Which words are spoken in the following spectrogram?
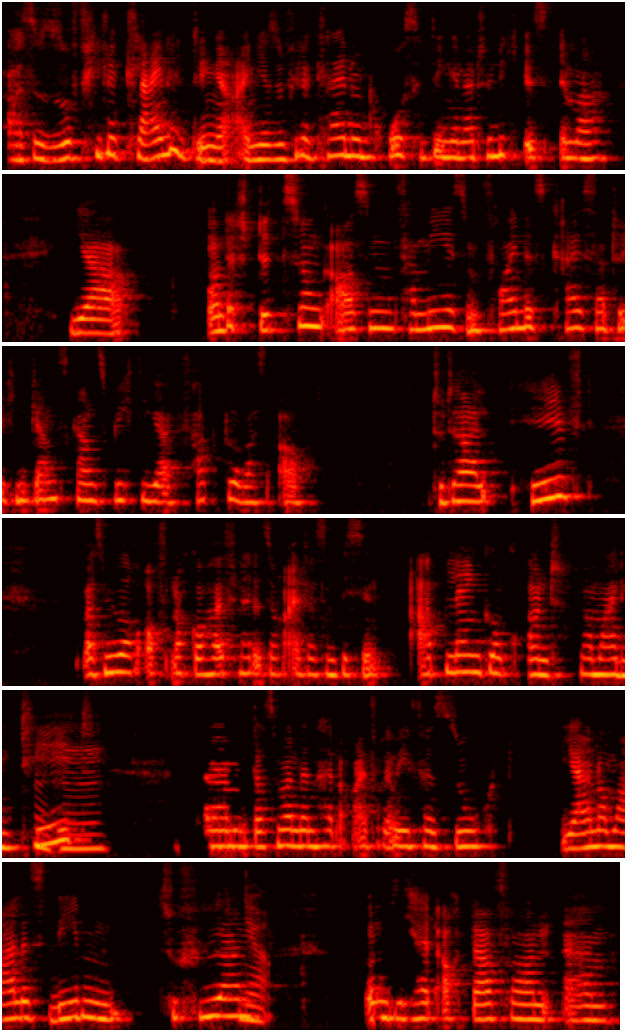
also so viele kleine Dinge, eigentlich so viele kleine und große Dinge. Natürlich ist immer ja, Unterstützung aus dem Families- und Freundeskreis ist natürlich ein ganz, ganz wichtiger Faktor, was auch total hilft. Was mir auch oft noch geholfen hat, ist auch einfach so ein bisschen Ablenkung und Normalität, mhm. ähm, dass man dann halt auch einfach irgendwie versucht, ja, normales Leben zu führen, ja. um sich halt auch davon ähm,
